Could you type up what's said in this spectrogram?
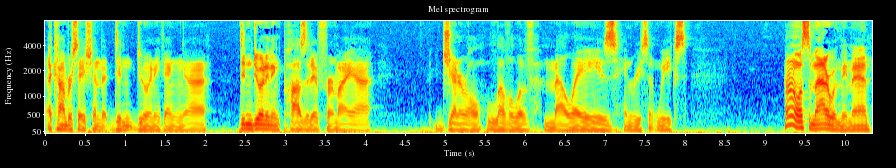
a conversation that didn't do anything uh, didn't do anything positive for my uh, general level of malaise in recent weeks. I don't know what's the matter with me, man.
